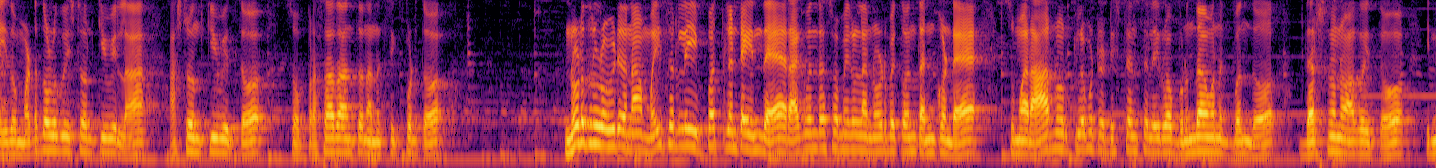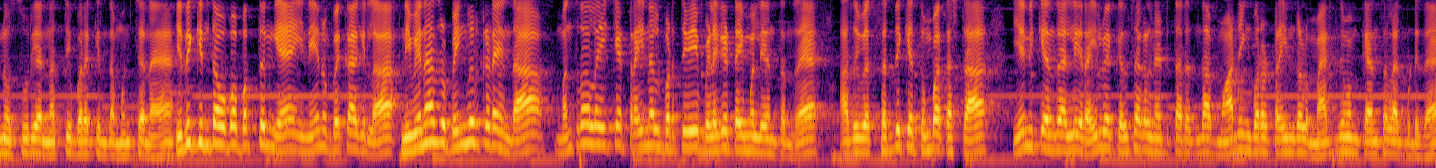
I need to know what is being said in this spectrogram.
ಇದು ಮಠದೊಳಗೂ ಇಷ್ಟೊಂದು ಕ್ಯೂ ಇಲ್ಲ. ಅಷ್ಟೊಂದು ಕ್ಯೂ ಇತ್ತು. ಸೊ ಪ್ರಸಾದ ಅಂತೂ ನನಗೆ ಸಿಕ್ಬಿಡ್ತು. ನೋಡಿದ್ರಲ್ಲ ವಿಡಿಯೋನ? ಮೈಸೂರಲ್ಲಿ ಇಪ್ಪತ್ತು ಗಂಟೆ ಹಿಂದೆ ರಾಘವೇಂದ್ರ ಸ್ವಾಮಿಗಳನ್ನ ನೋಡಬೇಕು ಅಂತ ಅಂದ್ಕೊಂಡೆ ಸುಮಾರು ಆರುನೂರು ಕಿಲೋಮೀಟರ್ ಡಿಸ್ಟೆನ್ಸಲ್ಲಿರುವ ಬೃಂದಾವನಕ್ಕೆ ಬಂದು ದರ್ಶನವೂ ಆಗೋಯ್ತು. ಇನ್ನು ಸೂರ್ಯ ನತ್ತಿ ಬರೋಕ್ಕಿಂತ ಮುಂಚೆನೆ. ಇದಕ್ಕಿಂತ ಒಬ್ಬ ಭಕ್ತನಿಗೆ ಇನ್ನೇನು ಬೇಕಾಗಿಲ್ಲ. ನೀವೇನಾದರೂ ಬೆಂಗಳೂರು ಕಡೆಯಿಂದ ಮಂತ್ರಾಲಯಕ್ಕೆ ಟ್ರೈನಲ್ಲಿ ಬರ್ತೀವಿ ಬೆಳಗ್ಗೆ ಟೈಮಲ್ಲಿ ಅಂತಂದರೆ ಅದು ಇವಾಗ ಸದ್ಯಕ್ಕೆ ತುಂಬ ಕಷ್ಟ. ಏನಕ್ಕೆ ಅಂದರೆ ಅಲ್ಲಿ ರೈಲ್ವೆ ಕೆಲಸಗಳು ನಡೀತಾ ಇರೋದ್ರಿಂದ ಮಾರ್ನಿಂಗ್ ಬರೋ ಟ್ರೈನ್ಗಳು ಮ್ಯಾಕ್ಸಿಮಮ್ ಕ್ಯಾನ್ಸಲ್ ಆಗಿಬಿಟ್ಟಿದೆ.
